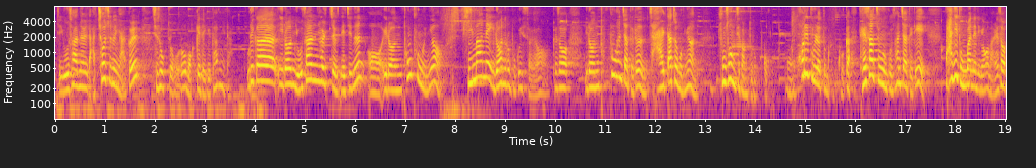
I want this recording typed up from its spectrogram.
이제 요산을 낮춰주는 약을 지속적으로 먹게 되기도 합니다. 우리가 이런 요산 혈증 내지는 어, 이런 통풍은요 비만의 일환으로 보고 있어요. 그래서 이런 통풍 환자들은 잘 따져보면 중성지방도 높고 어, 허리 둘레도 많고. 그러니까 대사증후군 환자들이 많이 동반되는 경우가 많아서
